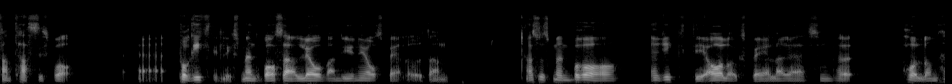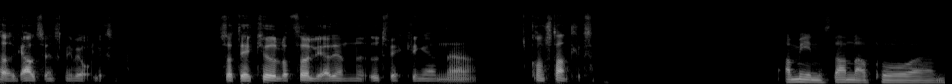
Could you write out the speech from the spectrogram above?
fantastiskt bra. eh, på riktigt liksom, inte bara så här lovande juniorspelare utan alltså som en bra, en riktig A-lagsspelare som håller en hög allsvensk nivå liksom. Så att det är kul att följa den utvecklingen eh, konstant liksom. Amin stannar på, eh,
